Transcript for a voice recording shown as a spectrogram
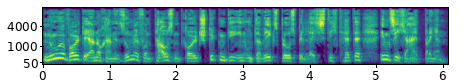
Nur wollte er noch eine Summe von tausend Goldstücken, die ihn unterwegs bloß belästigt hätte, in Sicherheit bringen.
